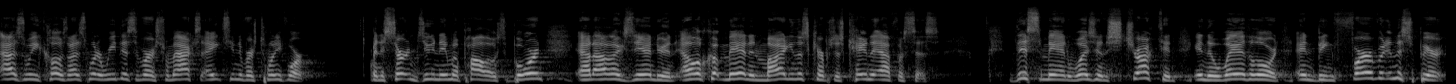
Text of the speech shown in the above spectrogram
as we close, I just want to read this verse from Acts 18 to verse 24. And a certain Jew named Apollos, born at Alexandria, an eloquent man and mighty in the scriptures, came to Ephesus. This man was instructed in the way of the Lord, and being fervent in the Spirit,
